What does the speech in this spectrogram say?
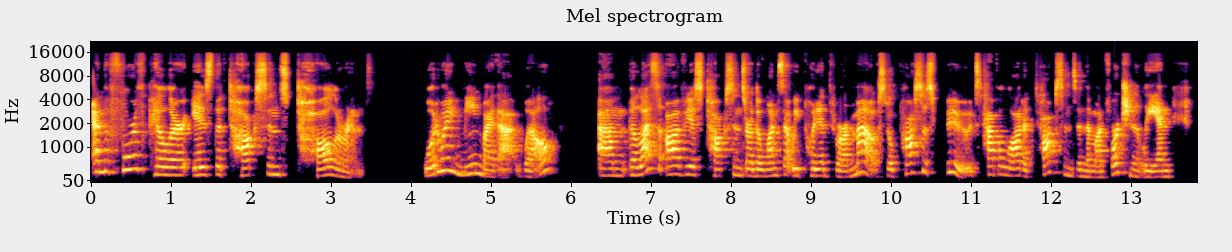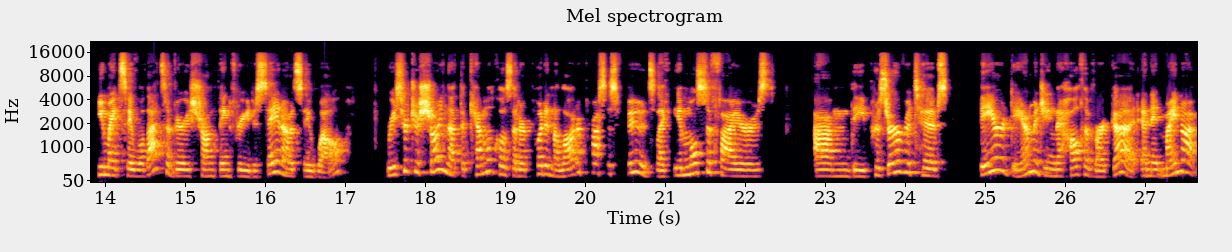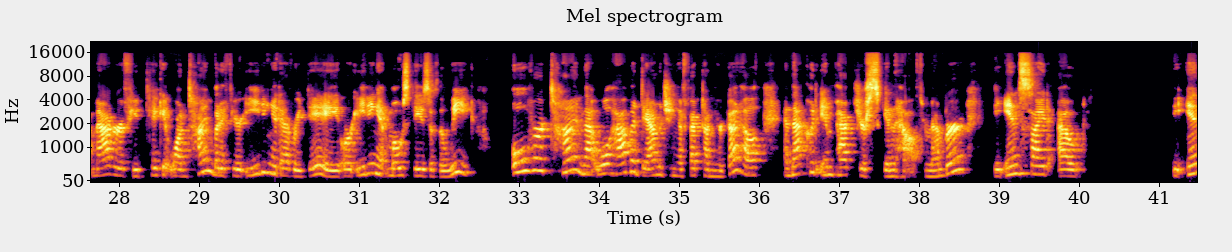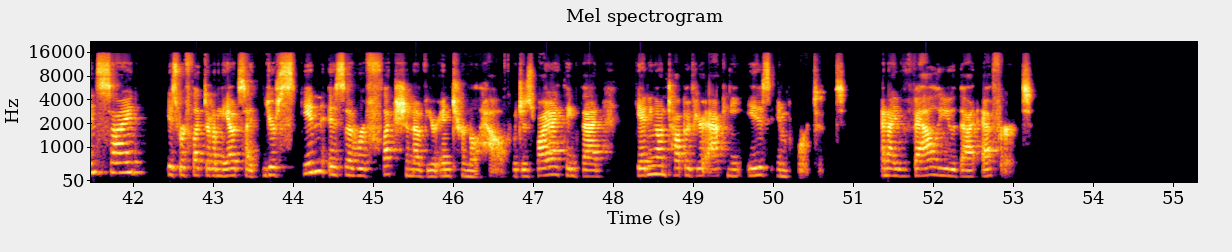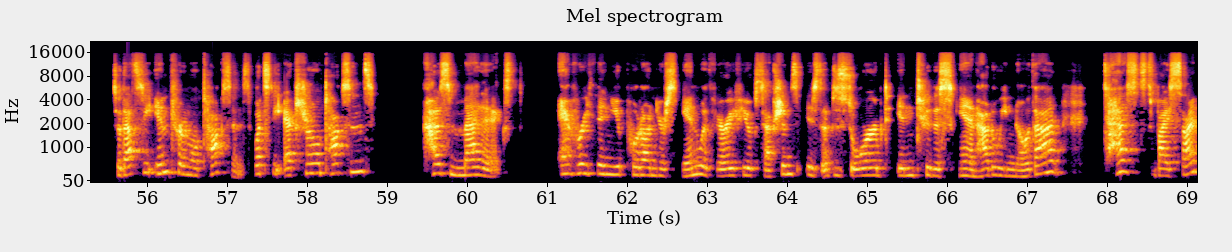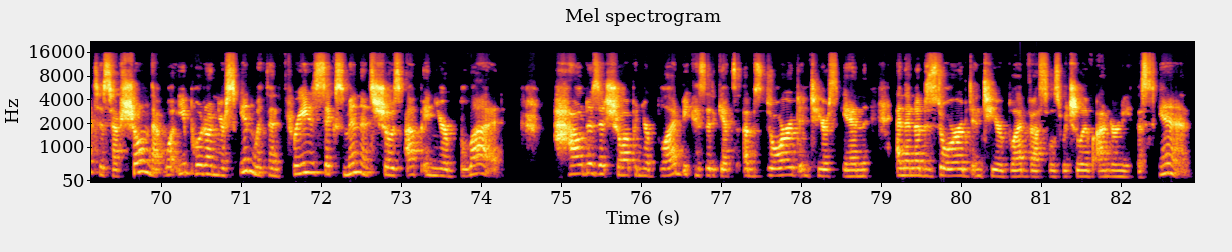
And the fourth pillar is the toxins tolerance. What do I mean by that? Well, um, the less obvious toxins are the ones that we put in through our mouth. So processed foods have a lot of toxins in them, unfortunately. And you might say, well, that's a very strong thing for you to say. And I would say, well, research is showing that the chemicals that are put in a lot of processed foods, like the emulsifiers, um, the preservatives, they are damaging the health of our gut. And it might not matter if you take it one time, but if you're eating it every day or eating it most days of the week, over time, that will have a damaging effect on your gut health and that could impact your skin health. Remember, the inside out. The inside is reflected on the outside. Your skin is a reflection of your internal health, which is why I think that getting on top of your acne is important. And I value that effort. So that's the internal toxins. What's the external toxins? Cosmetics. Everything you put on your skin, with very few exceptions, is absorbed into the skin. How do we know that? Tests by scientists have shown that what you put on your skin within three to six minutes shows up in your blood. How does it show up in your blood? Because it gets absorbed into your skin and then absorbed into your blood vessels, which live underneath the skin.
